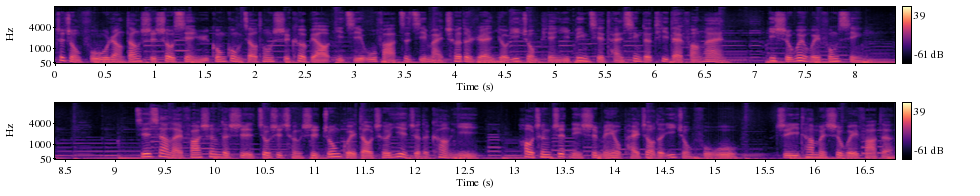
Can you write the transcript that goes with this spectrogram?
这种服务让当时受限于公共交通时刻表以及无法自己买车的人有一种便宜并且弹性的替代方案，一时蔚为风行。接下来发生的事就是城市中轨道车业者的抗议，号称这里是没有牌照的一种服务，质疑他们是违法的。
